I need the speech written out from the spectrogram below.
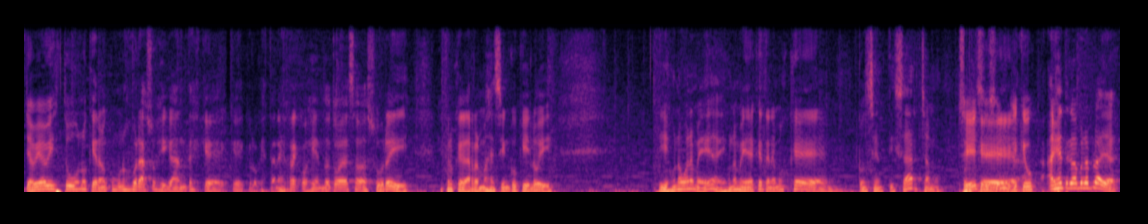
ya había visto uno que eran como unos brazos gigantes que, que- que lo que están es recogiendo toda esa basura y, y creo que agarran más de 5 kilos y, y es una buena medida. Es una medida que tenemos que concientizar, chamo. Sí, sí, sí, hay que bus- Hay gente que va por la playa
